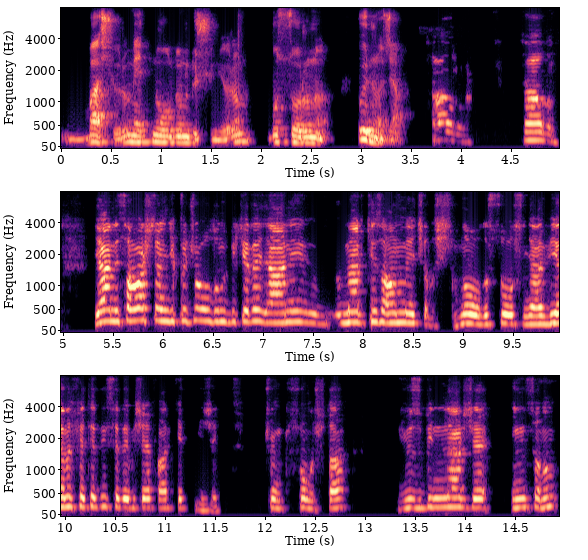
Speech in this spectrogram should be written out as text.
başvuru metni olduğunu düşünüyorum bu sorunu. Buyurun hocam. Sağ olun. Sağ olun. Yani savaşların yıkıcı olduğunu bir kere yani merkeze almaya çalıştım. Ne olursa olsun. Yani Viyana fethedilse de bir şey fark etmeyecekti. Çünkü sonuçta yüz binlerce insanın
